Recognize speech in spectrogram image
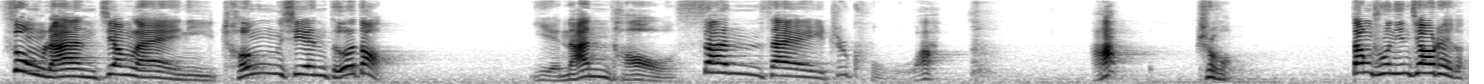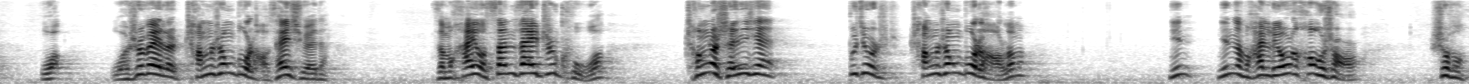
纵然将来你成仙得道，也难逃三灾之苦啊！啊，师傅，当初您教这个，我我是为了长生不老才学的，怎么还有三灾之苦啊？成了神仙，不就是长生不老了吗？您您怎么还留了后手？师傅，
